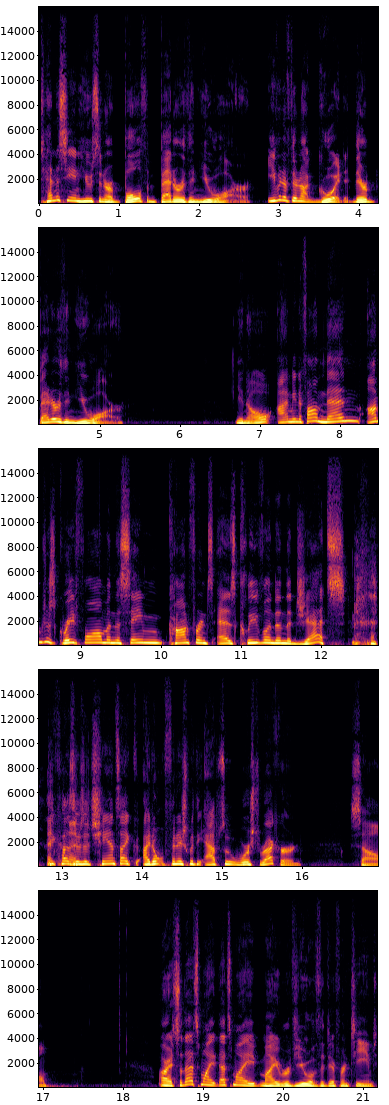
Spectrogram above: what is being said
Tennessee and Houston are both better than you are. Even if they're not good, they're better than you are. You know, I mean, if I'm then, I'm just grateful I'm in the same conference as Cleveland and the Jets because there's a chance I, I don't finish with the absolute worst record. So, all right, so that's my that's my my review of the different teams.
